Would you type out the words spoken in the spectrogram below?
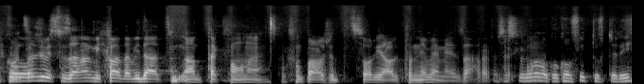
Ako... on chcel, že by sme zahrali Michala Davida, a tak, no, ne, tak som povedal, že sorry, ale to nevieme zahrať. To sa schýlovalo ku konfliktu vtedy.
